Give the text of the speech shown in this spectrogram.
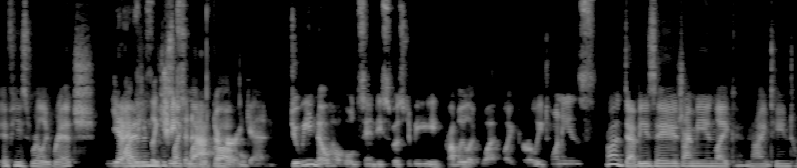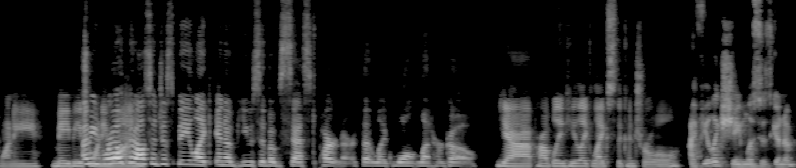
if he's really rich, Yeah, Why if doesn't he's he just, like, chasing let after her go? again. Do we know how old Sandy's supposed to be? Probably like what, like early twenties? uh, Debbie's age, I mean like 19, 20, maybe I 21. mean, Royal could also just be like an abusive, obsessed partner that like won't let her go. Yeah, probably he like likes the control. I feel like Shameless is gonna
